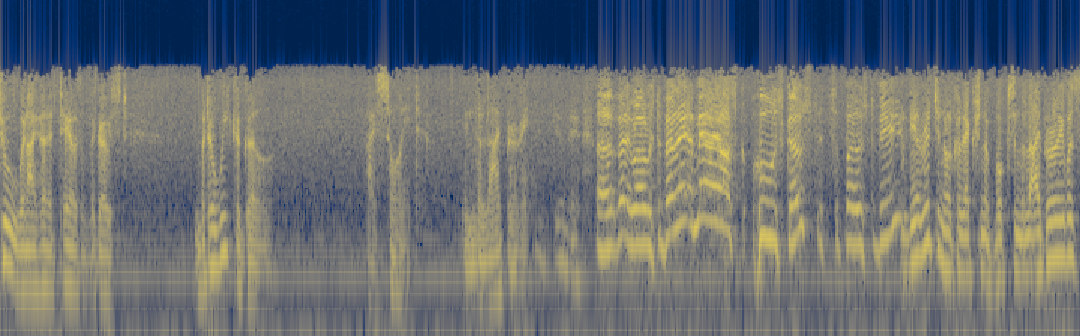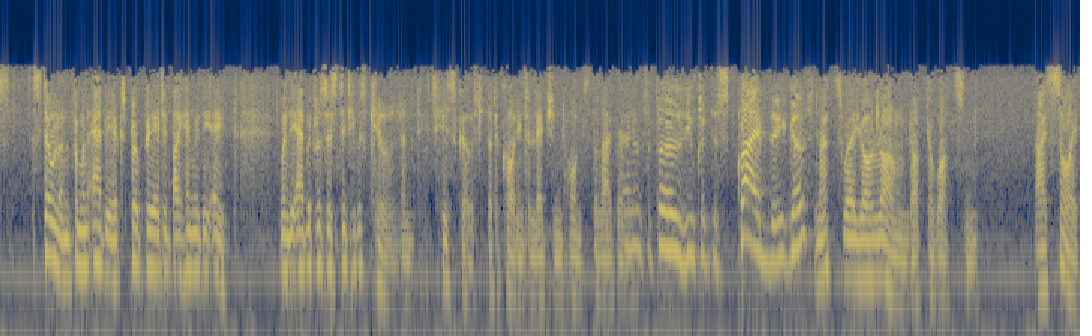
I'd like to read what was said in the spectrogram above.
too, when I heard tales of the ghost. But a week ago, I saw it in the library. Dear me. Uh, very well, Mr. Burley. May I ask whose ghost it's supposed to be? The original collection of books in the library was stolen from an abbey expropriated by Henry VIII. When the abbot resisted, he was killed, and it's his ghost that, according to legend, haunts the library. I don't suppose you could describe the ghost. That's where you're wrong, Dr. Watson. I saw it,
